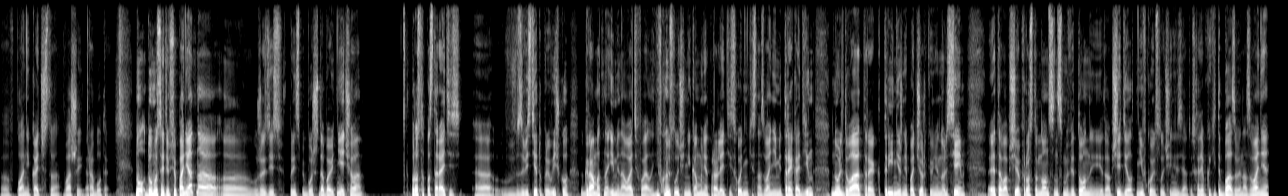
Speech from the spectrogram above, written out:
в плане качества вашей работы. Ну, думаю, с этим все понятно. Э, уже здесь, в принципе, больше добавить нечего. Просто постарайтесь э, завести эту привычку, грамотно именовать файлы. Ни в коем случае никому не отправляйте исходники с названиями трек 1, 02, трек 3, нижнее подчеркивание 07. Это вообще просто нонсенс, мавитон, и это вообще делать ни в коем случае нельзя. То есть хотя бы какие-то базовые названия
